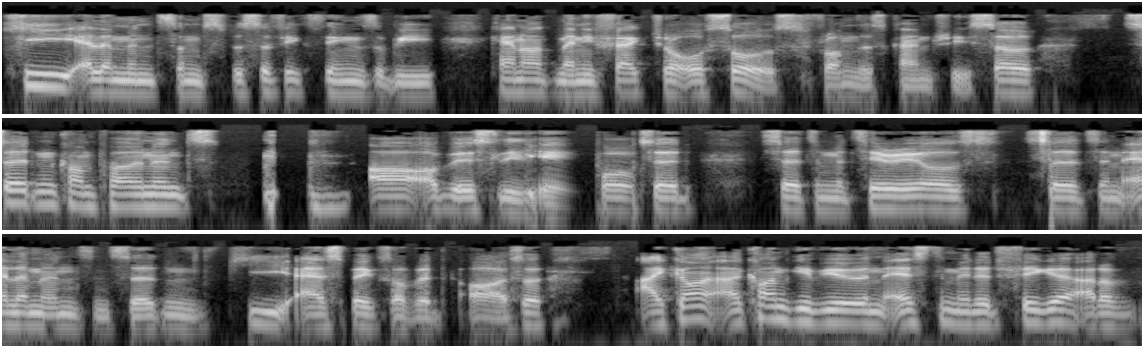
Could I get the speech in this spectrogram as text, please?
key elements, some specific things that we cannot manufacture or source from this country. So certain components are obviously imported, certain materials, certain elements, and certain key aspects of it are. So I can't I can't give you an estimated figure out of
